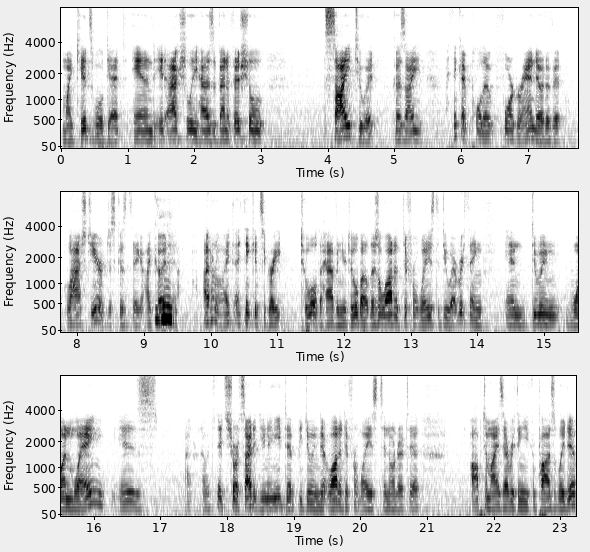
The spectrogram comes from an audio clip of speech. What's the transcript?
my kids will get, and it actually has a beneficial side to it because I, I think I pulled out four grand out of it last year just because I could. Mm-hmm. I don't know. I, I think it's a great tool to have in your tool belt. There's a lot of different ways to do everything, and doing one way is I don't know. It's, it's short sighted. You need to be doing a lot of different ways to, in order to optimize everything you can possibly do.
